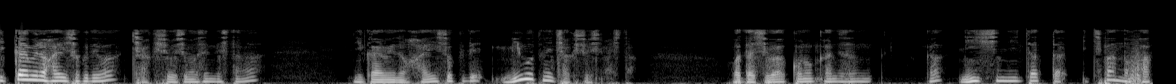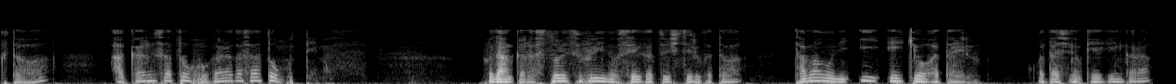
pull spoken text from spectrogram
1回目の配色では着床しませんでしたが、2回目の配色で見事に着床しました。私はこの患者さんが妊娠に至った一番のファクターは明るさと朗らかさだと思っています。普段からストレスフリーの生活している方は卵にいい影響を与える私の経験から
